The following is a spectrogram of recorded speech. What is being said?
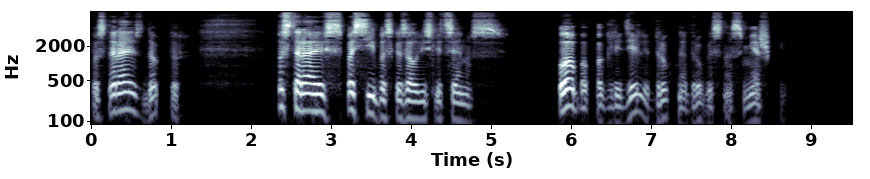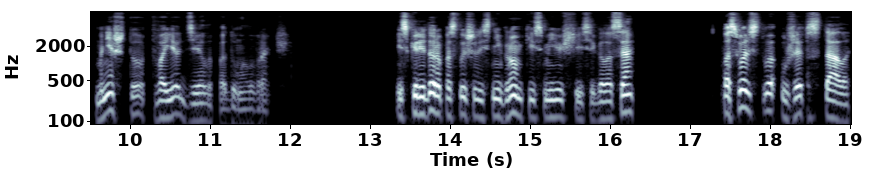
Постараюсь, доктор. Постараюсь, спасибо, сказал Веслиценус. Оба поглядели друг на друга с насмешкой. Мне что, твое дело, подумал врач. Из коридора послышались негромкие смеющиеся голоса. Посольство уже встало.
